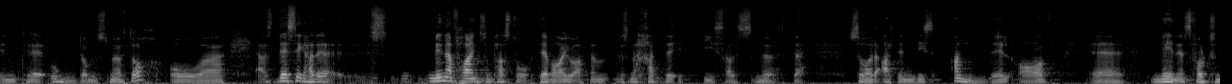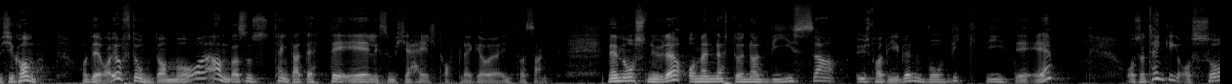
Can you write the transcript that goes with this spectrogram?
inn til ungdomsmøter. og uh, altså det som jeg hadde, Min erfaring som pastor det var jo at hvis vi hadde et Israels møte, så var det alltid en viss andel av eh, menighetsfolk som ikke kom. Og det var jo ofte ungdom og andre som tenkte at dette er liksom ikke helt opplegget og interessant. Men vi må snu det, og vi er nødt til å undervise ut fra Bibelen hvor viktig det er. Og så tenker jeg også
